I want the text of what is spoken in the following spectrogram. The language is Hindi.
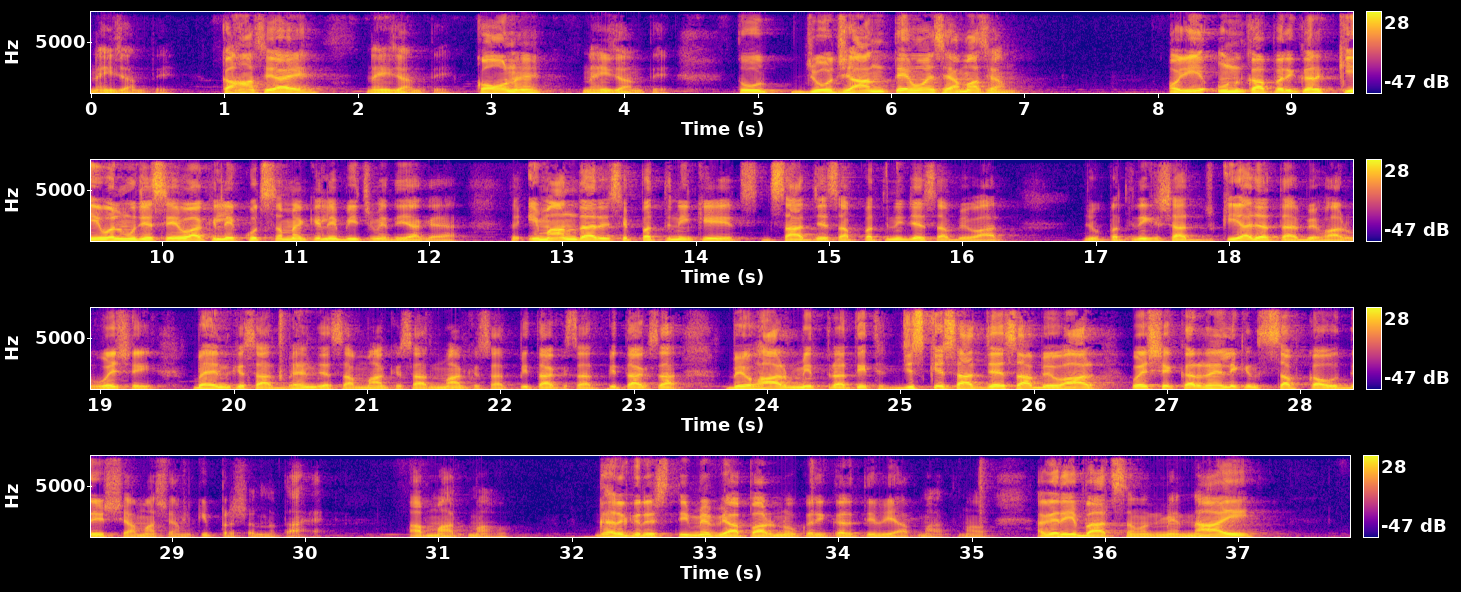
नहीं जानते। कहाँ से आए? नहीं जानते। कौन है? नहीं जानते। तो जो जानते हो ऐसे हमा से हम। और ये उनका परिकर केवल मुझे सेवा के लिए, कुछ समय के लिए बीच में दिया गया। तो ईमानदारी से पत्नी के साथ जैसा, पत्नी जैसा व्यवहार जो पत्नी के साथ किया जाता है व्यवहार, वैसे ही बहन के साथ, बहन जैसा, माँ के साथ, माँ के साथ, पिता के साथ, पिता के साथ व्यवहार, मित्र, अतिथि, जिसके साथ जैसा व्यवहार वैसे कर रहे हैं, लेकिन सबका उद्देश्य श्यामा श्याम की प्रसन्नता है। आप महात्मा हो। घर गृहस्थी में व्यापार नौकरी करते हुए आप महात्मा हो। अगर ये बात समझ में ना आई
